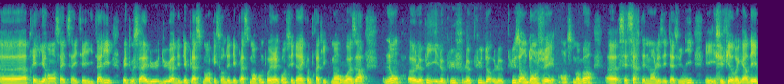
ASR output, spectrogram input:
Euh, après l'Iran, ça, a été l'Italie. Mais tout ça est dû à des déplacements qui sont des déplacements qu'on pourrait considérer comme pratiquement au hasard. Non, euh, le pays le plus, en danger en ce moment, euh, c'est certainement les États-Unis. Et il suffit de regarder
